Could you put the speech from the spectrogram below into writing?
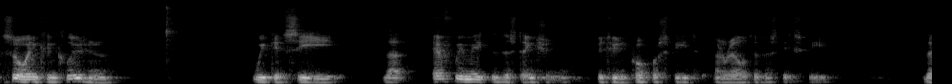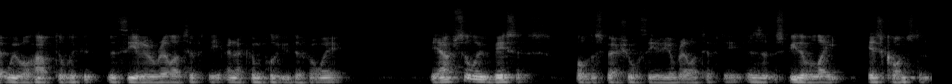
So in conclusion, we can see that if we make the distinction between proper speed and relativistic speed, that we will have to look at the theory of relativity in a completely different way. The absolute basis of the special theory of relativity is that the speed of light is constant.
